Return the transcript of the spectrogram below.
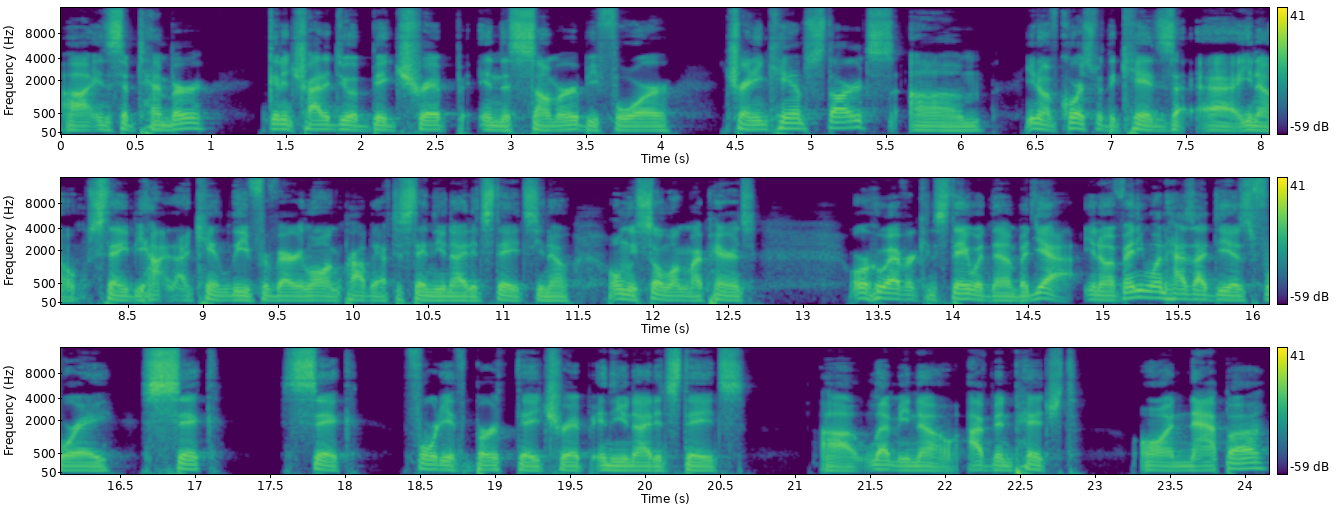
uh, in September. Going to try to do a big trip in the summer before training camp starts. Um, you know, of course, with the kids, uh, you know, staying behind, I can't leave for very long. Probably have to stay in the United States. You know, only so long my parents or whoever can stay with them. But yeah, you know, if anyone has ideas for a sick, sick 40th birthday trip in the United States, uh, let me know. I've been pitched on Napa,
